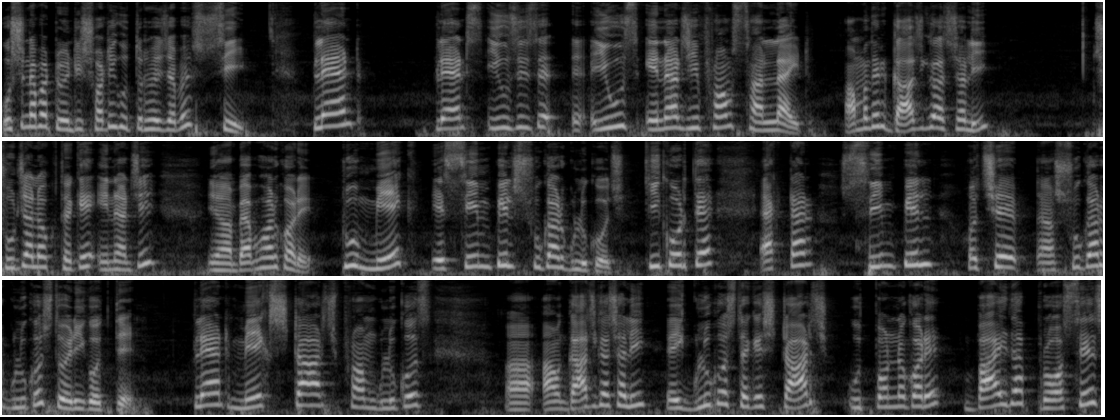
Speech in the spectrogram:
কোশ্চেন নাম্বার টোয়েন্টি সঠিক উত্তর হয়ে যাবে C plant plants use is use energy from sunlight আমাদের গাছগাছালি সূর্যালোক থেকে এনার্জি ব্যবহার করে to make a simple sugar glucose কি করতে? একটা সিম্পল হচ্ছে সুগার গ্লুকোজ তৈরি করতে। Plant make starch from glucose গাছগাছালি এই গ্লুকোজ থেকে স্টার্চ উৎপন্ন করে by the process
